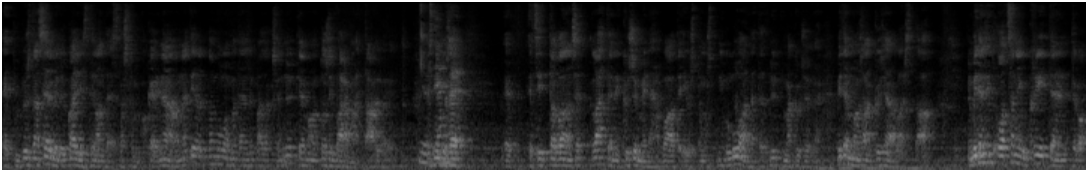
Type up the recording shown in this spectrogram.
että me pystytään selviytymään kaikista tilanteista, koska okei, okay, nämä on ne tiedot, että mulla on mä teen sen päätöksen nyt ja mä oon tosi varma, että tämä on hyvä juttu. Just niin kuin se, että et sitten tavallaan se lähteinen kysyminenhän vaatii just tämmöistä niin luonnetta, että nyt mä kysyn, miten mä osaan kyseenalaistaa. No miten sitten, oot sä niin kriittinen nyt, kun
